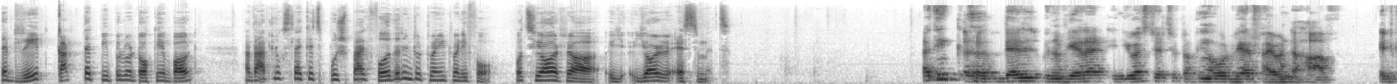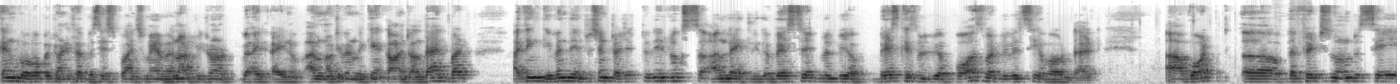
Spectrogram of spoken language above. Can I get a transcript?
that rate cut that people were talking about now that looks like it's pushed back further into 2024. What's your uh, your estimates? I think uh, there, you know, we are at in US states. We're talking about we are five and a half. It can go up by 25 basis points, may or may not. We don't. I, I know I'm not even making a comment on that, but I think given the inflation trajectory, it looks unlikely. The base rate will be a base case will be a pause, but we will see about that. Uh, what uh, the Fed is going to say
